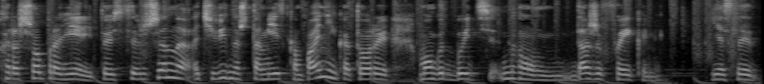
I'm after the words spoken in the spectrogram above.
хорошо проверить. То есть совершенно очевидно, что там есть компании, которые могут быть ну, даже фейками. Если,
